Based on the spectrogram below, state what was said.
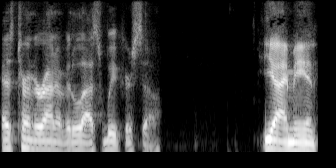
has turned around over the last week or so. Yeah, I mean,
